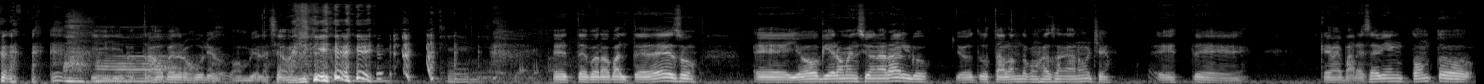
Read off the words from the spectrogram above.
y nos trajo Pedro Julio con violencia. Qué mierda. Este, pero aparte de eso, eh, yo quiero mencionar algo. Yo tú estaba hablando con Hassan anoche. Este, que me parece bien tonto.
